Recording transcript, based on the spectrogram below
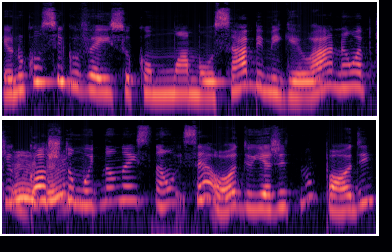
Eu não consigo ver isso como um amor, sabe, Miguel? Ah, não, é porque eu uhum. gosto muito. Não, não é isso, não. Isso é ódio. E a gente não pode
